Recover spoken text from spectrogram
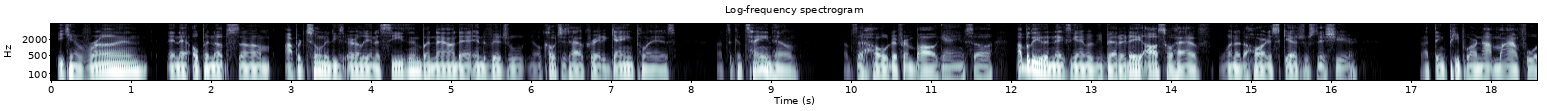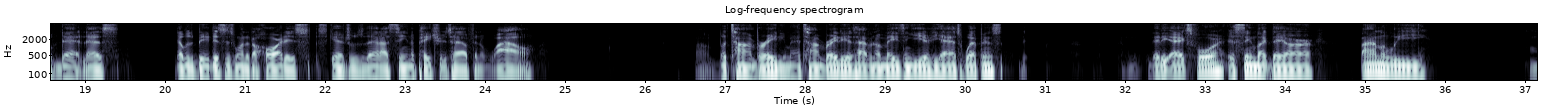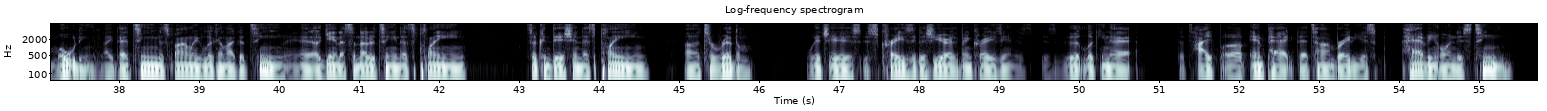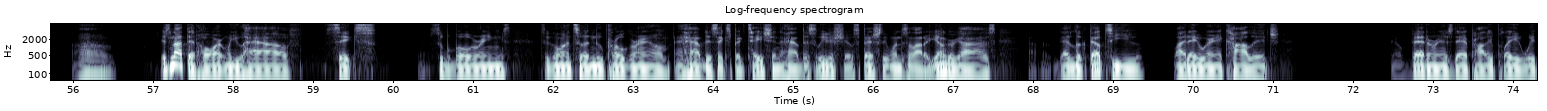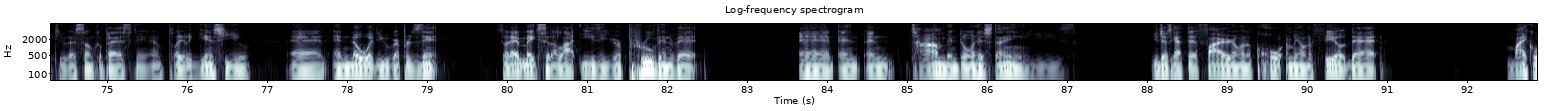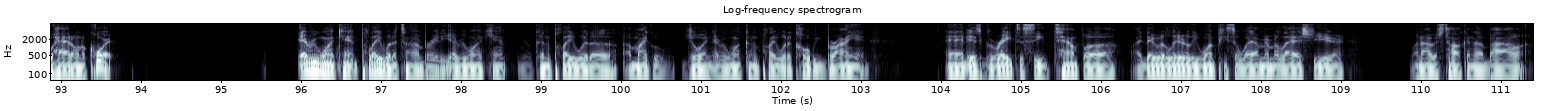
He can run, and that opened up some opportunities early in the season. But now that individual, you know, coaches have created game plans uh, to contain him, it's a whole different ball game. So I believe the next game will be better. They also have one of the hardest schedules this year. And I think people are not mindful of that. That's that was big. This is one of the hardest schedules that I've seen the Patriots have in a while. Um, but Tom Brady, man, Tom Brady is having an amazing year. He has weapons that he asked for. It seemed like they are finally molding. Like that team is finally looking like a team. And again, that's another team that's playing to condition, that's playing uh, to rhythm, which is is crazy. This year has been crazy, and it's, it's good looking at the type of impact that Tom Brady is having on this team. Um, it's not that hard when you have six Super Bowl rings to go into a new program and have this expectation and have this leadership, especially when there's a lot of younger guys uh, that looked up to you while they were in college. You know, veterans that probably played with you at some capacity and played against you and and know what you represent. So that makes it a lot easier. You're a proven vet. And and and Tom been doing his thing. He's he just got that fire on the court. I mean, on the field that Michael had on the court. Everyone can't play with a Tom Brady. Everyone can't, you know, couldn't play with a, a Michael Jordan. Everyone couldn't play with a Kobe Bryant. And it's great to see Tampa, like they were literally one piece away. I remember last year when I was talking about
